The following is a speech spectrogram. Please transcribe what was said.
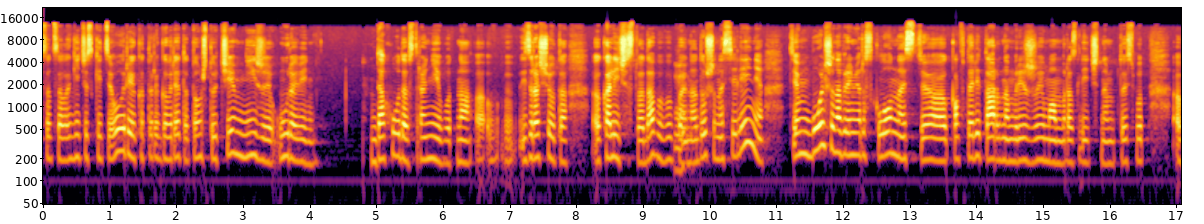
социологические теории, которые говорят о том, что чем ниже уровень дохода в стране вот на, э, из расчета э, количества да, ВВП на душу населения, тем больше, например, склонность э, к авторитарным режимам различным. То есть вот э,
